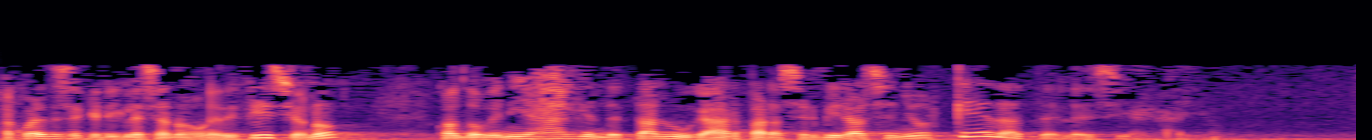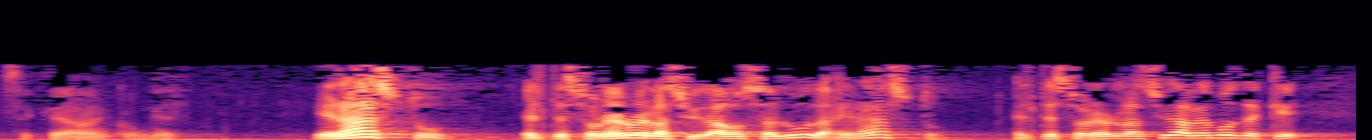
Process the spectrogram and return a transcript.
acuérdense que la iglesia no es un edificio, ¿no? Cuando venía alguien de tal lugar para servir al Señor, quédate, le decía Gallo. Se quedaban con él. Erasto, el tesorero de la ciudad, os saluda. Erasto, el tesorero de la ciudad. Vemos de que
